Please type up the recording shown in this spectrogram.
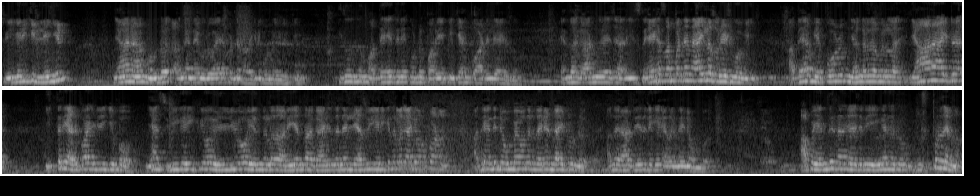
സ്വീകരിക്കില്ലെങ്കിൽ ഞാൻ ആ മുണ്ട് അങ്ങനെ ഗുരുവായൂരപ്പന്റെ നടക്കിൽ കൊണ്ടുപോയി വെക്കും. ഇതൊന്നും അദ്ദേഹത്തിനെ കൊണ്ട് പറയിപ്പിക്കാൻ പാടില്ലായിരുന്നു. എന്താ കാരണം എന്ന് വെച്ചാൽ ഈ സ്നേഹസമ്പന്നനായില്ല സുരേഷ് ഗോപി. അദ്ദേഹം എപ്പോഴും ഞങ്ങൾ തമ്മിലുള്ള ഞാനായിട്ട് ഇത്രയും അടുപ്പായിട്ടിരിക്കുമ്പോൾ ഞാൻ സ്വീകരിക്കുകയോ ഇല്ലയോ എന്നുള്ളത് അറിയേണ്ട കാര്യം തന്നെയല്ല. സ്വീകരിക്കുന്നുള്ള കാര്യം ഉറപ്പാണ്. അദ്ദേഹത്തിന്റെ മുമ്പേ വന്നിട്ട് ധൈര്യം ഉണ്ടായിട്ടുണ്ട്. അന്ന് രാഷ്ട്രീയത്തിലേക്ക് ഇറങ്ങുന്നതിന് മുമ്പ്. അപ്പൊ എന്തിനാണെന്ന് ചോദിച്ചാൽ ഇങ്ങനെ ഒരു ദുഷ്പ്രചരണം.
